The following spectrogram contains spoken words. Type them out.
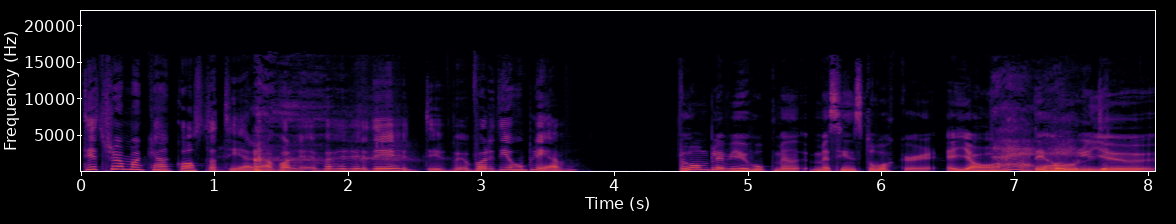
Det tror jag man kan konstatera. Var det var det, det, var det det hon blev? Hon blev ju ihop med, med sin stalker, eh, ja. Nej. det höll ju...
